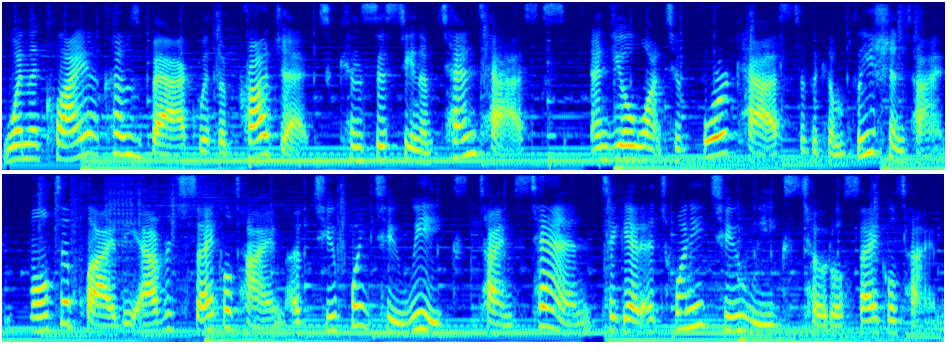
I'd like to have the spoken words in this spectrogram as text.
when a client comes back with a project consisting of 10 tasks and you'll want to forecast the completion time. Multiply the average cycle time of 2.2 weeks times 10 to get a 22 weeks total cycle time.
